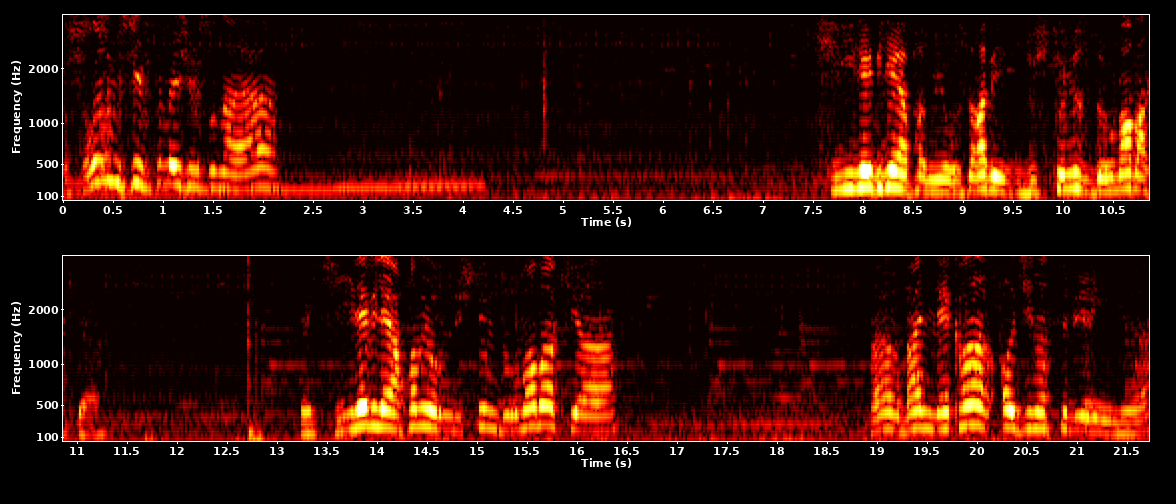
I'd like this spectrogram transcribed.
Başlarım çifti meşhurusuna ya. Hile bile yapamıyoruz abi. Düştüğümüz duruma bak ya. Ya hile bile yapamıyorum. Düştüğüm duruma bak ya. Ha, ben ne kadar acınası biriyim ya.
